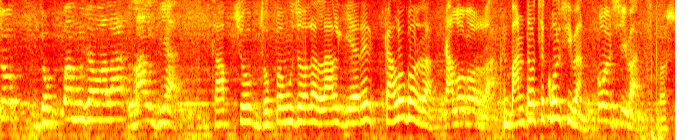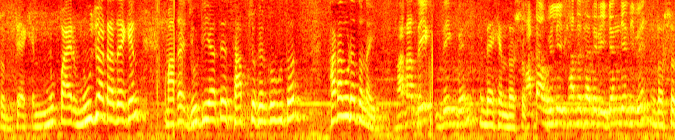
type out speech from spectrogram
চোখ জপ্পা মুজাওয়ালা লাল গিয়ার সাপ চোখ ঝোপ্পা মুজোওয়ালা লাল গিয়ারের কালো গররা। কালো গররা। বানটা হচ্ছে কলসি বান। কলসিবান দর্শক দেখেন পায়ের মুজাটা দেখেন মাথায় ঝুটি আছে সাপ চোখের কবুতর ফাটা ফুটা তো নাই। ফাটা দেখ দেখবেন। দেখেন দর্শক। ফাটা হইলে সাথে সাথে রিটার্ন দিয়ে দিবে দর্শক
